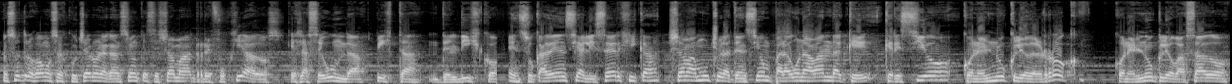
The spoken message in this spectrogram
Nosotros vamos a escuchar una canción que se llama Refugiados, que es la segunda pista del disco. En su cadencia lisérgica llama mucho la atención para una banda que creció con el núcleo del rock, con el núcleo basado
